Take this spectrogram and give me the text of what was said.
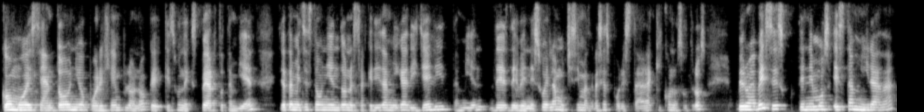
Como ese Antonio, por ejemplo, ¿no? Que, es un experto también. Ya también se está uniendo nuestra querida amiga Digeli, también desde Venezuela. Muchísimas gracias por estar aquí con nosotros. Pero a veces tenemos esta mirada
